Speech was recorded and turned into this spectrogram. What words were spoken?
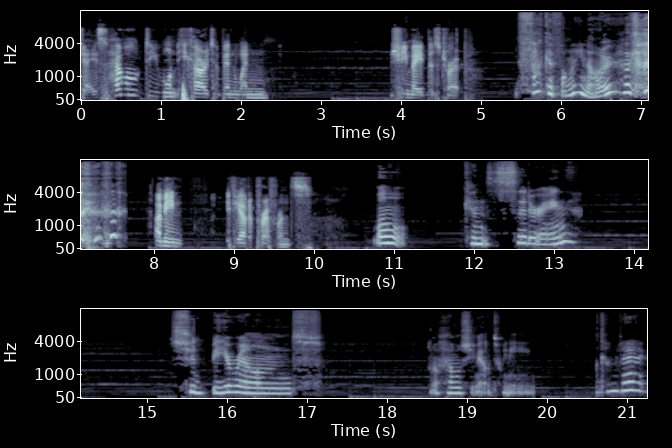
Jace, how old do you want Hikari to have been when she made this trip? Fuck if I know. I mean, if you have a preference. well, considering should be around. Oh, how old is she now? Twenty. Come back.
